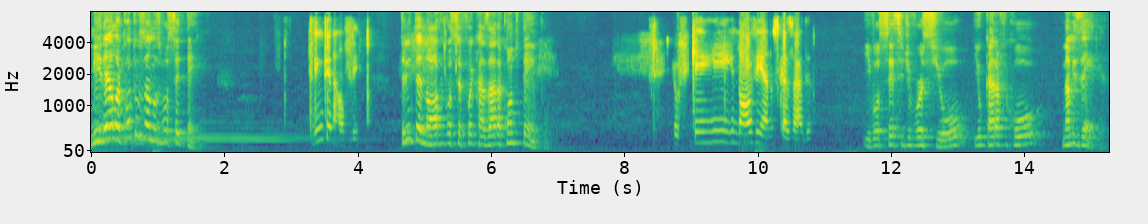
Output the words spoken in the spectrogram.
Mirella, quantos anos você tem? 39. 39, você foi casada há quanto tempo? Eu fiquei nove anos casada. E você se divorciou e o cara ficou na miséria?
